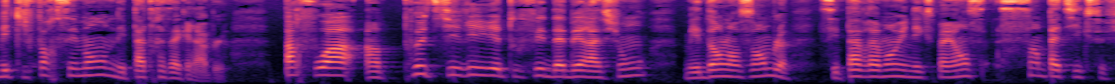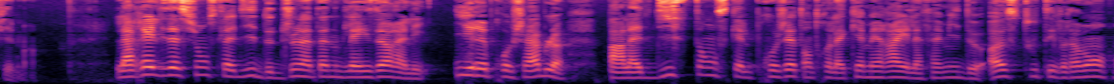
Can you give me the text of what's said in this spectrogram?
mais qui forcément n'est pas très agréable. Parfois un petit rire étouffé d'aberration, mais dans l'ensemble, c'est pas vraiment une expérience sympathique ce film. La réalisation, cela dit, de Jonathan Glazer, elle est irréprochable par la distance qu'elle projette entre la caméra et la famille de Hoss. Tout est vraiment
